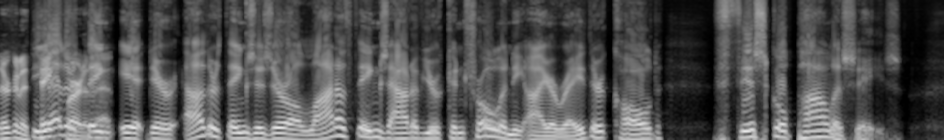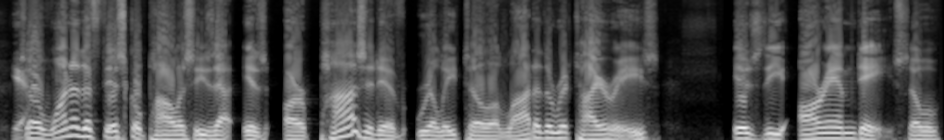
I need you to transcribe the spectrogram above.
They're going to The take part of thing, that. it, there are other things. Is there are a lot of things out of your control in the IRA? They're called fiscal policies. Yeah. So one of the fiscal policies that is are positive really to a lot of the retirees is the RMD. So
